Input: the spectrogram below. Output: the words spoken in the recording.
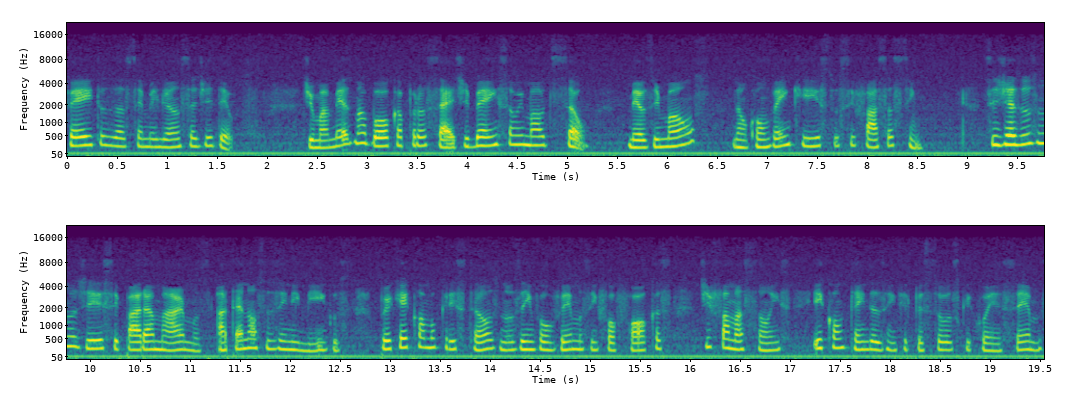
feitos à semelhança de Deus. De uma mesma boca procede bênção e maldição. Meus irmãos, não convém que isto se faça assim. Se Jesus nos disse para amarmos até nossos inimigos, por que, como cristãos, nos envolvemos em fofocas, difamações e contendas entre pessoas que conhecemos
